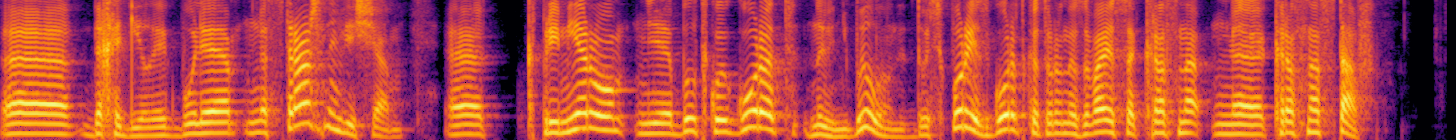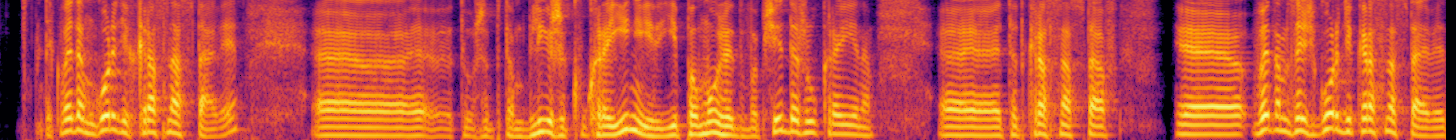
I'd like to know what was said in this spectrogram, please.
Э, доходило и к более страшным вещам. Э, к примеру, был такой город, ну, не был он, до сих пор есть город, который называется Красно, э, Красностав так в этом городе Красноставе, э, это уже там ближе к Украине, и поможет вообще даже Украина, э, этот Красностав, э, в этом, значит, городе Красноставе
